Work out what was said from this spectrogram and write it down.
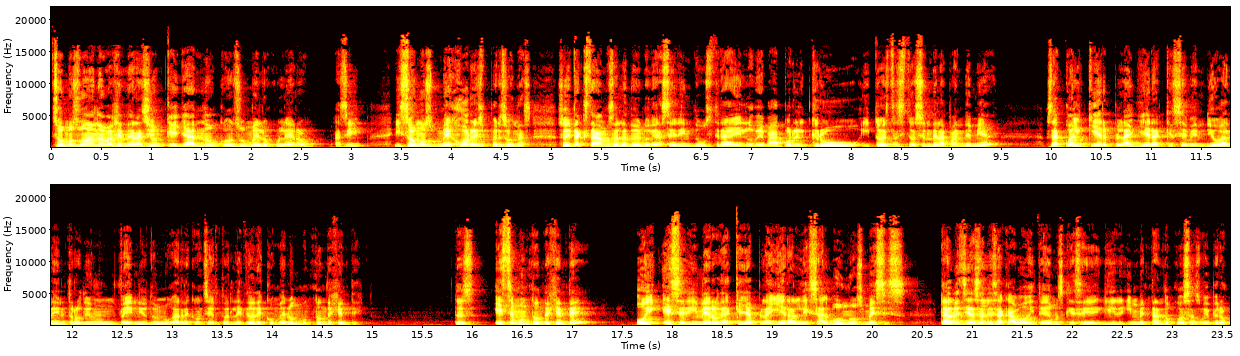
Somos una nueva generación que ya no consume lo culero, así. Y somos mejores personas. ahorita que estábamos hablando de lo de hacer industria y lo de va por el crew y toda esta situación de la pandemia, o sea, cualquier playera que se vendió adentro de un venue, de un lugar de conciertos, le dio de comer a un montón de gente. Entonces, ese montón de gente, hoy ese dinero de aquella playera le salvó unos meses. Tal vez ya se les acabó y tenemos que seguir inventando cosas, güey. Pero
